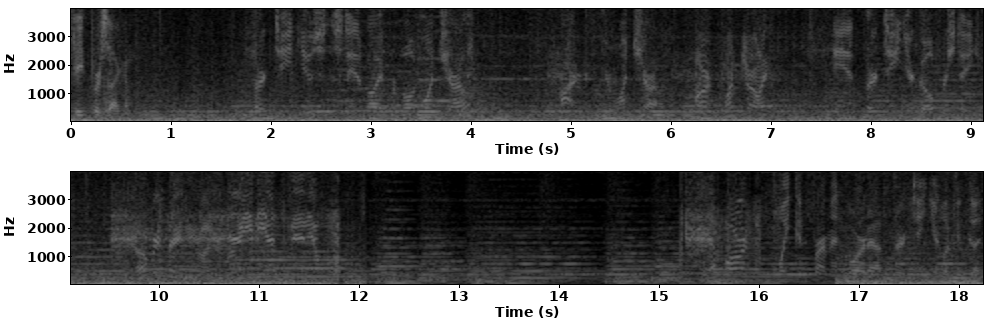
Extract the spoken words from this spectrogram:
Feet per second. 13 Houston, stand by for mode 1 Charlie. Mark, you're 1 Charlie. Mark, one Charlie. And 13, you're go for staging. Go for station, Roger. We're EDS manual. Step forward. We confirm inboard out 13, you're looking good.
